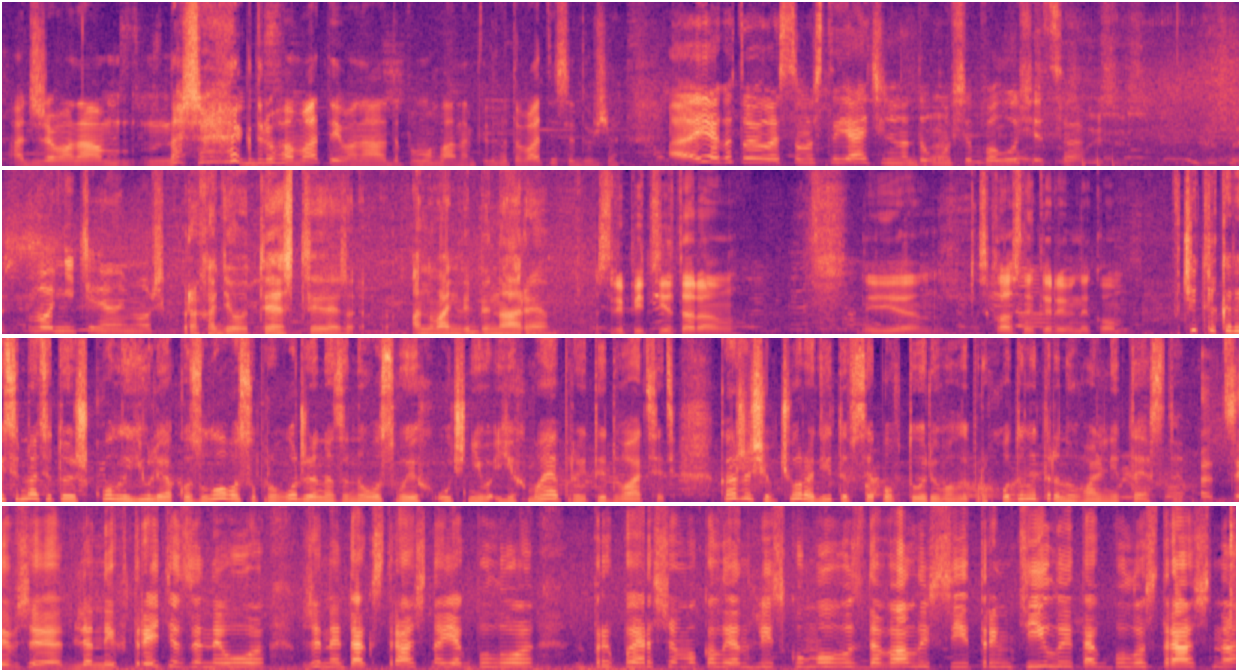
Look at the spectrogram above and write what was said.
адже вона наша як друга мати, і вона допомогла нам підготуватися дуже. А я готовилась самостоятельно, думаю, все получится. Волнительно немножко. Проходил тесты, онлайн-вебинары. з репетитором і з класним керівником. Вчителька 18-ї школи Юлія Козлова супроводжує на ЗНО своїх учнів. Їх має прийти 20. Каже, що вчора діти все повторювали, проходили тренувальні тести. Це вже для них третє ЗНО, вже не так страшно, як було при першому, коли англійську мову здавали, всі тремтіли, так було страшно.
